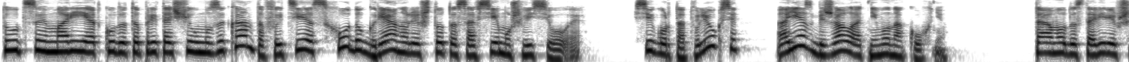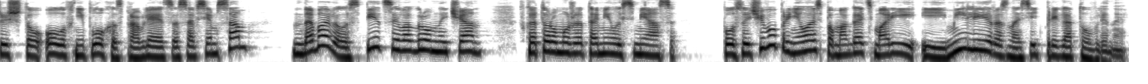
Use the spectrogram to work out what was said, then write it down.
Тут сын Марии откуда-то притащил музыкантов, и те сходу грянули что-то совсем уж веселое. Сигурд отвлекся, а я сбежала от него на кухню. Там, удостоверившись, что Олаф неплохо справляется совсем сам, добавила специи в огромный чан, в котором уже томилось мясо, после чего принялась помогать Марии и Эмилии разносить приготовленное.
